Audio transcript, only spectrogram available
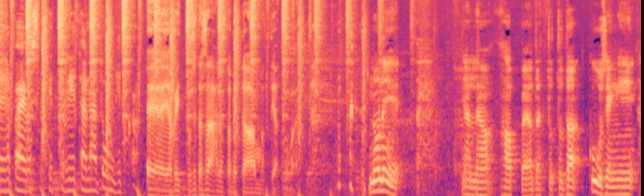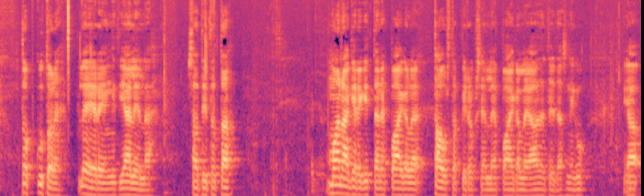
eihän päivässä sitten riitä enää tunnitkaan. Ei, ja vittu sitä sählöstä mitä ammattia tulee. No niin, jälleen on happea otettu. Tota, kuusi jengiä, top kutonen, player-jengit jäljellä. Saatiin tota, managerikin tänne paikalle, taustapirukselle paikalle ja ajateltiin tässä niinku, ja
